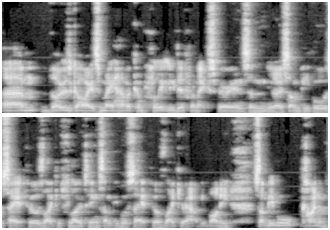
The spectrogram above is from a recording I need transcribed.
um, those guys may have a completely different experience. And, you know, some people say it feels like you're floating. Some people say it feels like you're out of your body. Some people kind of,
